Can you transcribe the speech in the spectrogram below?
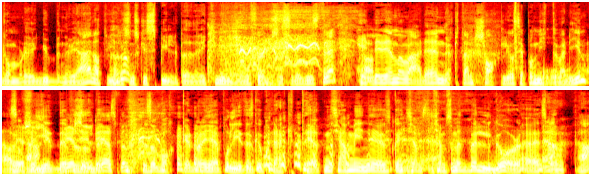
gamle gubbene vi er, at vi liksom skulle spille på det der kvinnelige følelsesregisteret, heller enn å være nøkternt saklig og se på nytteverdien. Ja, vi er skyldige, fint. Det Espen. Det er så vakkert når den politiske korrektheten kommer inn, kommer, kommer som et bølge over deg, Espen. ja.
